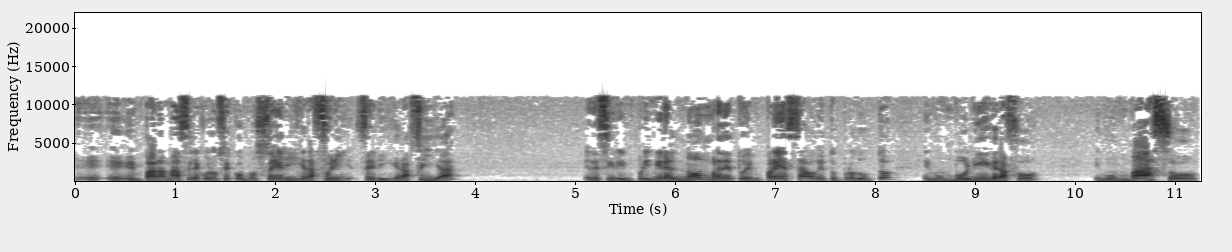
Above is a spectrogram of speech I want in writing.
que eh, en Panamá se le conoce como serigrafía, es decir, imprimir el nombre de tu empresa o de tu producto en un bolígrafo, en un vaso,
